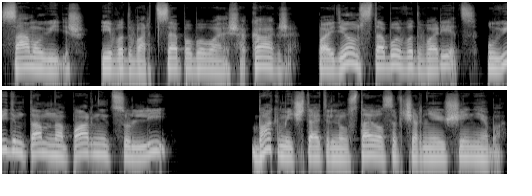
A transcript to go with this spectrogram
Сам увидишь. И во дворце побываешь. А как же? Пойдем с тобой во дворец. Увидим там напарницу Ли». Бак мечтательно уставился в чернеющее небо.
